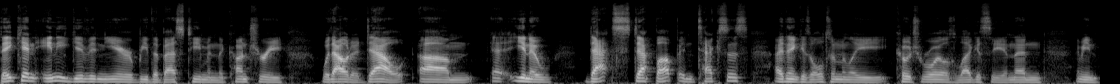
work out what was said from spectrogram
They can any given year be the best team in the country without a doubt. Um, eh, you know that step up in Texas, I think, is ultimately Coach Royal's legacy. And then, I mean,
